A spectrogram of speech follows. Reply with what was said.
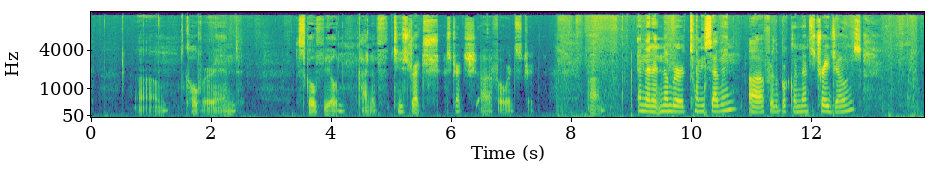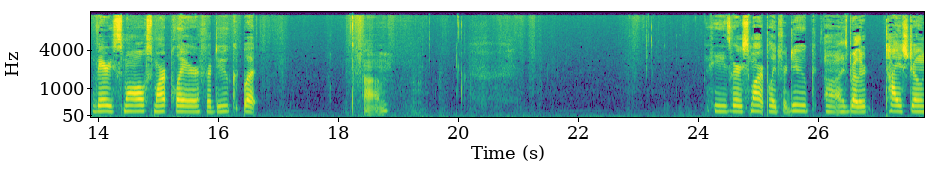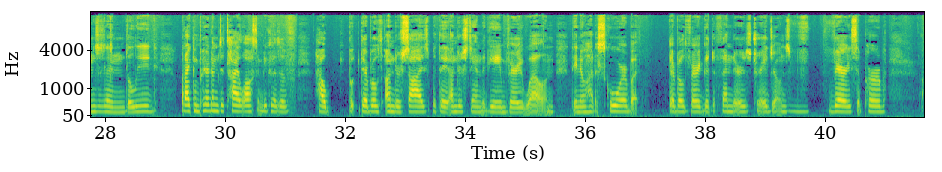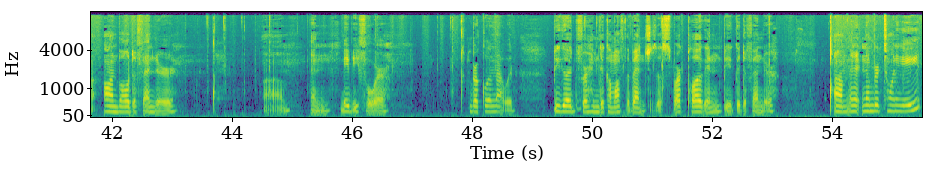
um, Culver and Schofield, kind of two stretch stretch uh, forwards. Um, and then at number 27 uh, for the Brooklyn Nets, Tre Jones. Very small, smart player for Duke, but um, he's very smart, played for Duke. Uh, his brother Tyus Jones is in the league but I compared him to Ty Lawson because of how they're both undersized, but they understand the game very well and they know how to score. But they're both very good defenders. Tre Jones, very superb uh, on-ball defender, um, and maybe for Brooklyn that would be good for him to come off the bench as a spark plug and be a good defender. Um, and at number 28,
